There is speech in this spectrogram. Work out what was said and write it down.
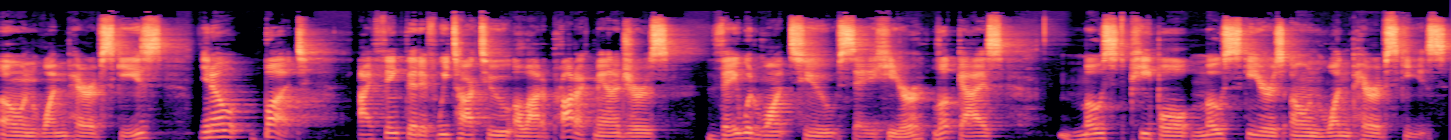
own one pair of skis, you know, but I think that if we talk to a lot of product managers, they would want to say here, look, guys, most people, most skiers own one pair of skis.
